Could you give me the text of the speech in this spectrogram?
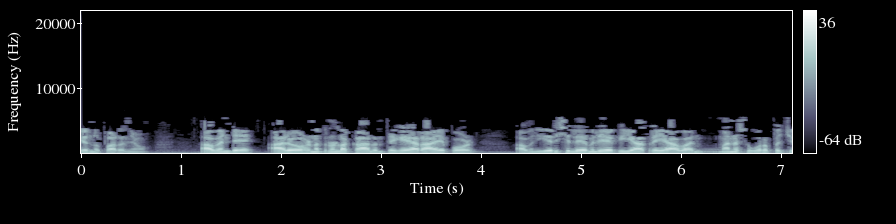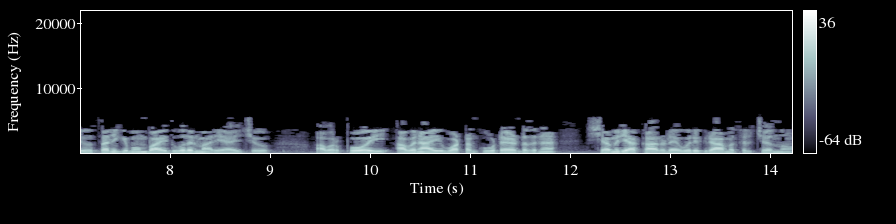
എന്ന് പറഞ്ഞു. അവന്റെ ആരോഹണത്തിനുള്ള കാലം തികയാറായപ്പോൾ അവൻ യെരുശലേമിലേക്ക് യാത്രയാവാൻ മനസ്സ് ഉറപ്പിച്ചു തനിക്ക് മുമ്പായി ദൂതന്മാരെ അയച്ചു. അവർ പോയി അവനായി വട്ടം കൂട്ടേണ്ടതിന് ശമരിയാക്കാരുടെ ഒരു ഗ്രാമത്തിൽ ചെന്നു.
